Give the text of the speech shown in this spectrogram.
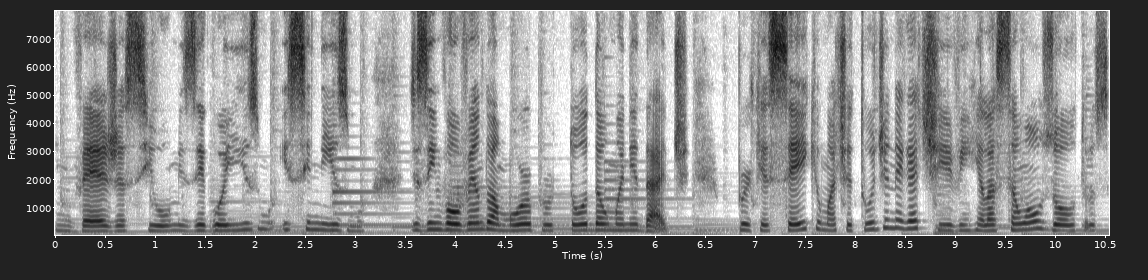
inveja, ciúmes, egoísmo e cinismo, desenvolvendo amor por toda a humanidade, porque sei que uma atitude negativa em relação aos outros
